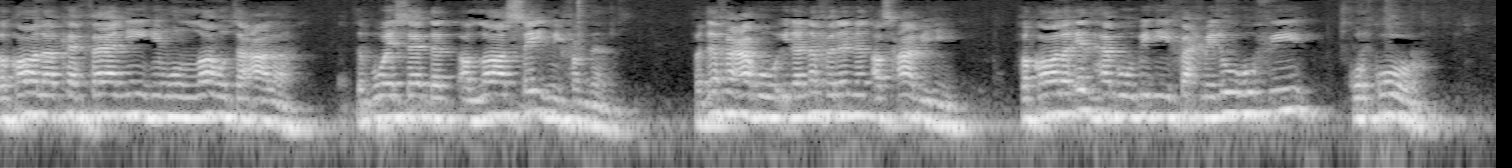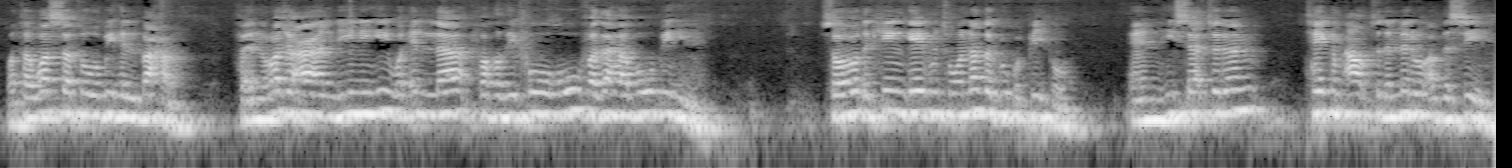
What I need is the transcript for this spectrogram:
فَقَالَ كَفَانِيهِمُ اللَّهُ تَعَالَى The boy said that Allah saved me from them. فدفعه إلى نفر من أصحابه فقال اذهبوا به فاحملوه في قرقور وتوسطوا به البحر فإن رجع عن دينه وإلا فاقذفوه فذهبوا به so the king gave him to another group of people, and he said to them, take him out to the middle of the sea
